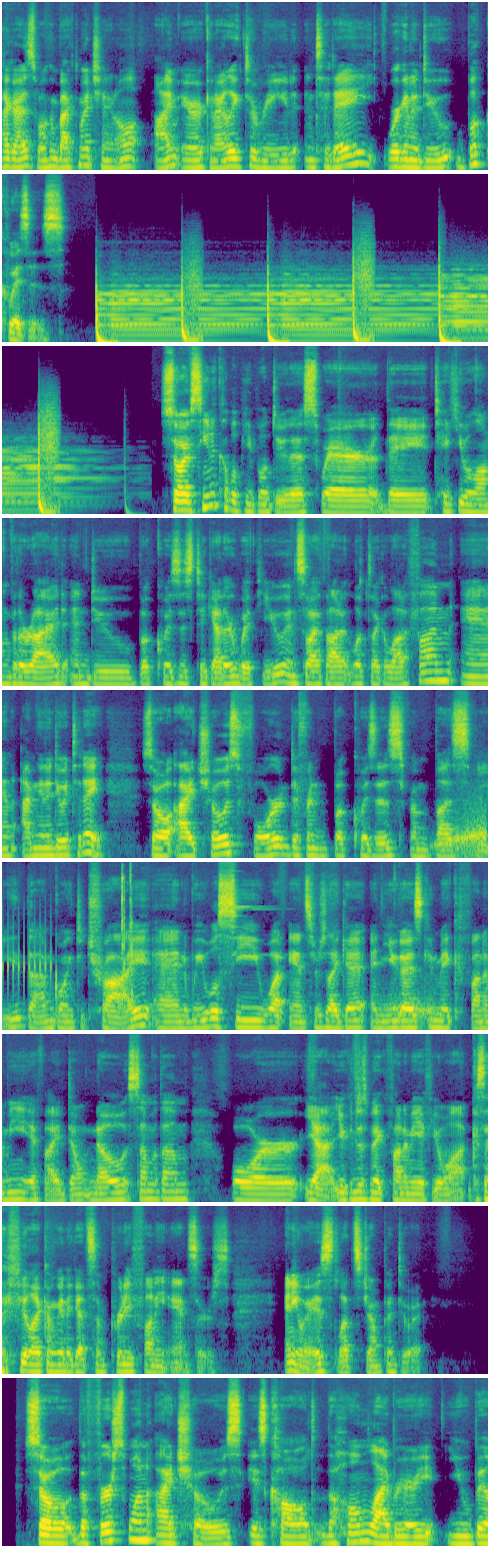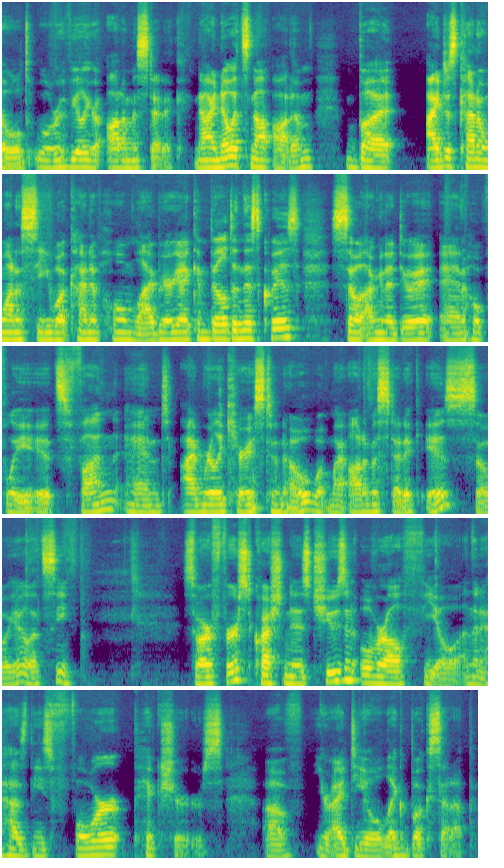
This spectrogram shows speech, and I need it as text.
Hi guys, welcome back to my channel. I'm Erik and I like to read and today we're gonna do book quizzes. So I've seen a couple people do this where they take you along for the ride and do book quizzes together with you and so I thought it looked like a lot of fun and I'm gonna do it today. So I chose four different book quizzes from BuzzFeed that I'm going to try, and we will see what answers I get. And you guys can make fun of me if I don't know some of them, or yeah, you can just make fun of me if you want, because I feel like I'm going to get some pretty funny answers. Anyways, let's jump into it. So the first one I chose is called The Home Library You Build Will Reveal Your Autumn Aesthetic. Now I know it's not autumn, but I just kind of want to see what kind of home library I can build in this quiz. So I'm going to do it and hopefully it's fun. And I'm really curious to know what my autumn aesthetic is. So yeah, let's see. So our first question is choose an overall feel. And then it has these four pictures of your ideal like book setup.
